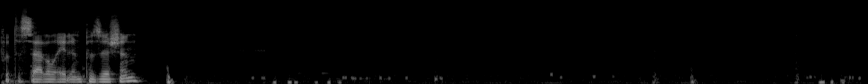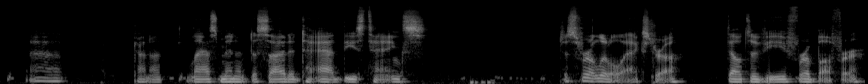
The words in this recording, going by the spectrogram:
put the satellite in position. Kind of last minute decided to add these tanks just for a little extra delta V for a buffer.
